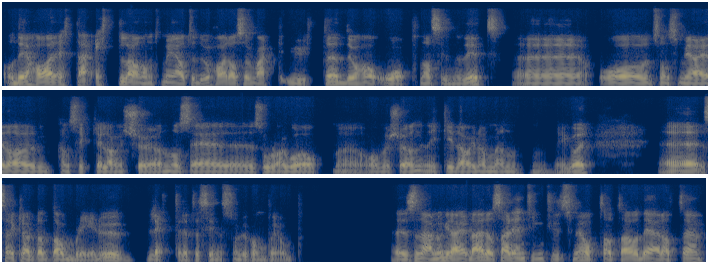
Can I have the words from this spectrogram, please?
Og det, har et, det er et eller annet med at du har altså vært ute, du har åpna sinnet ditt. Eh, og sånn som jeg da kan sykle langs sjøen og se sola gå opp over sjøen, ikke i dag da, men i går. Eh, så er det klart at da blir du lettere til sinns når du kommer på jobb. Eh, så det er noen greier der. Og så er det en ting til som jeg er opptatt av, og det er at eh,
